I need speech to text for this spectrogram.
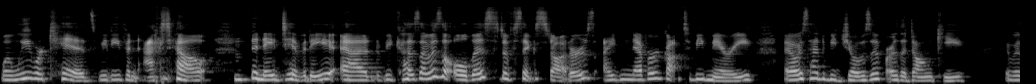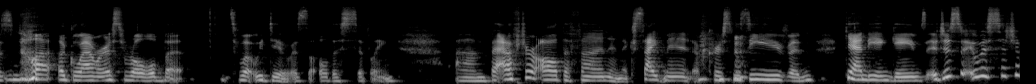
when we were kids, we'd even act out the nativity. And because I was the oldest of six daughters, I never got to be Mary. I always had to be Joseph or the donkey. It was not a glamorous role, but it's what we do as the oldest sibling. Um, but after all the fun and excitement of Christmas Eve and candy and games, it just it was such a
